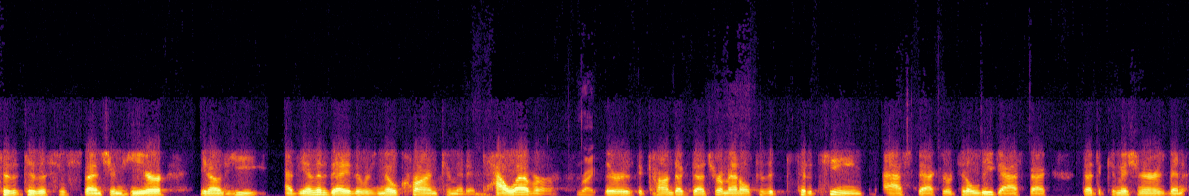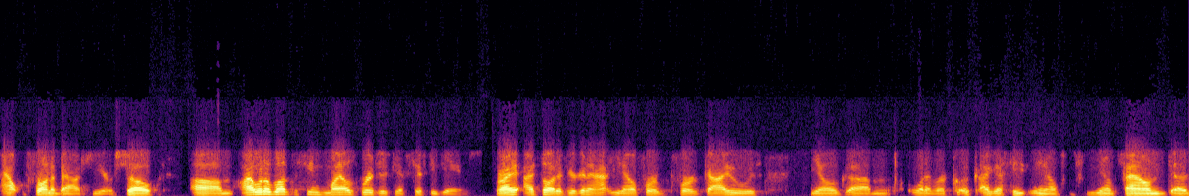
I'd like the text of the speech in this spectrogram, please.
to the, to the suspension here. You know, he, at the end of the day, there was no crime committed. However, right. there is the conduct detrimental to the, to the team aspect or to the league aspect that the commissioner has been out front about here. So, Um, I would have loved to see Miles Bridges get 50 games, right? I thought if you're going to, you know, for for a guy who was, you know, um, whatever, I guess he, you know, you know, found uh,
